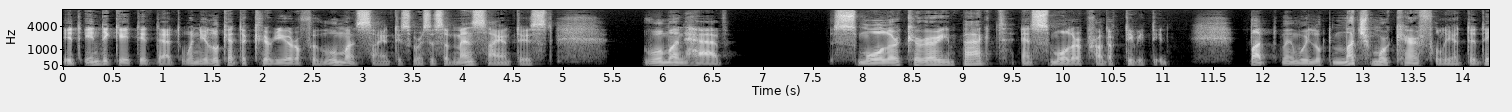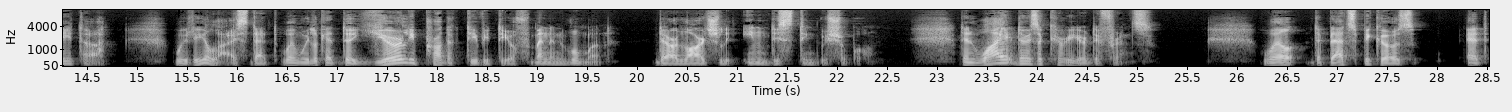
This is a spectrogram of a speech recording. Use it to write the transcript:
It indicated that when you look at the career of a woman scientist versus a man scientist, women have smaller career impact and smaller productivity. But when we looked much more carefully at the data, we realized that when we look at the yearly productivity of men and women, they are largely indistinguishable then why there is a career difference? Well, that's because at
